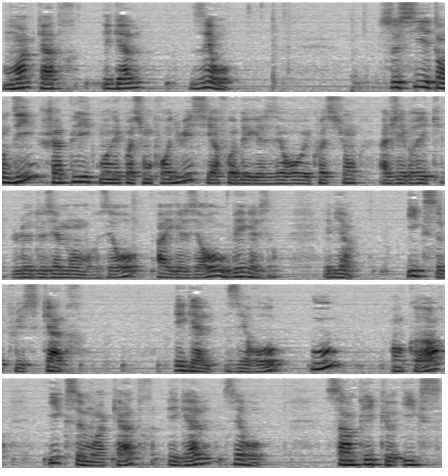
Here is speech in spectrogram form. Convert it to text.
moins 4 égale 0. Ceci étant dit, j'applique mon équation produit, si a fois b égale 0, équation algébrique, le deuxième membre 0, a égale 0 ou b égale 0. Eh bien, x plus 4 égale 0, ou encore x moins 4 égale 0. Ça implique que x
